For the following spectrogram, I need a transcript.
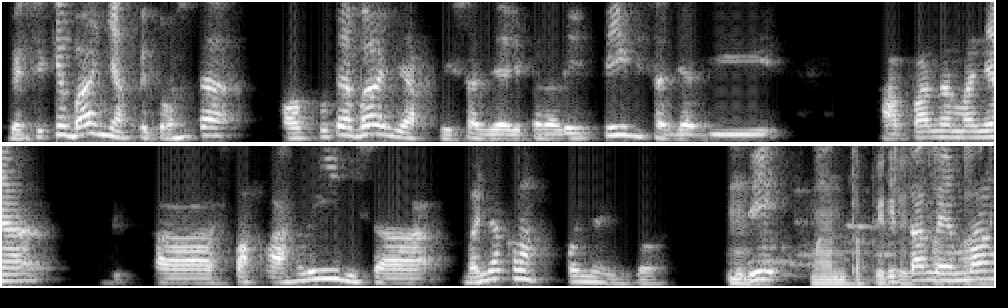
basicnya banyak gitu, maksudnya outputnya banyak, bisa jadi peneliti, bisa jadi apa namanya eh, staf ahli, bisa banyak lah pokoknya gitu. Jadi mantap itu kita staf ahli. memang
